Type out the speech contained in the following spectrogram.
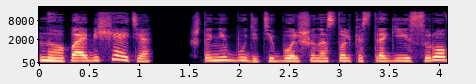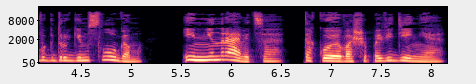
Но пообещайте, что не будете больше настолько строги и суровы к другим слугам. Им не нравится такое ваше поведение.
